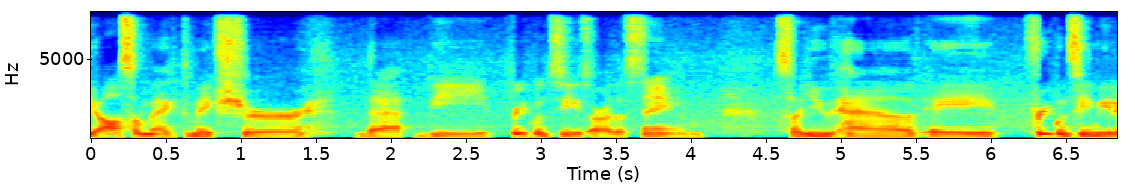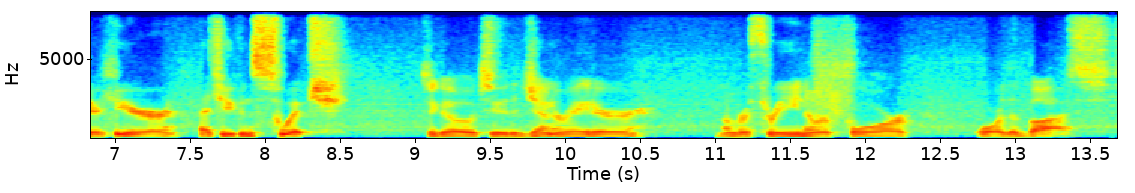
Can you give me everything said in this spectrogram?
You also make to make sure that the frequencies are the same. So you have a frequency meter here that you can switch to go to the generator, number three, number four, or the bus.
